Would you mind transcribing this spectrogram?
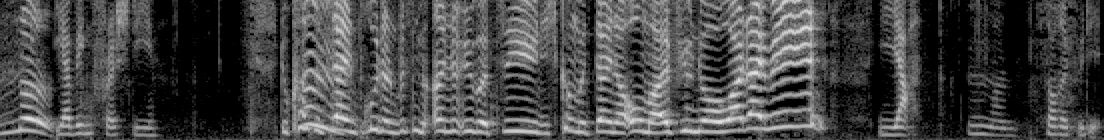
No. Ja, wegen Fresh D. Du kannst mit deinen Brüdern wissen mir eine überziehen. Ich komme mit deiner Oma, if you know what I mean. Ja, Nein. sorry für die.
